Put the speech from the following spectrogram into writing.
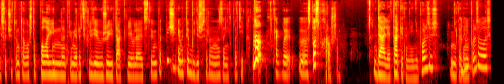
с учетом того, что половина, например, этих людей уже и так являются твоими подписчиками, ты будешь все равно за них платить. Но, как бы, э, способ хороший. Далее, таргетом я не пользуюсь никогда mm-hmm. не пользовалась.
